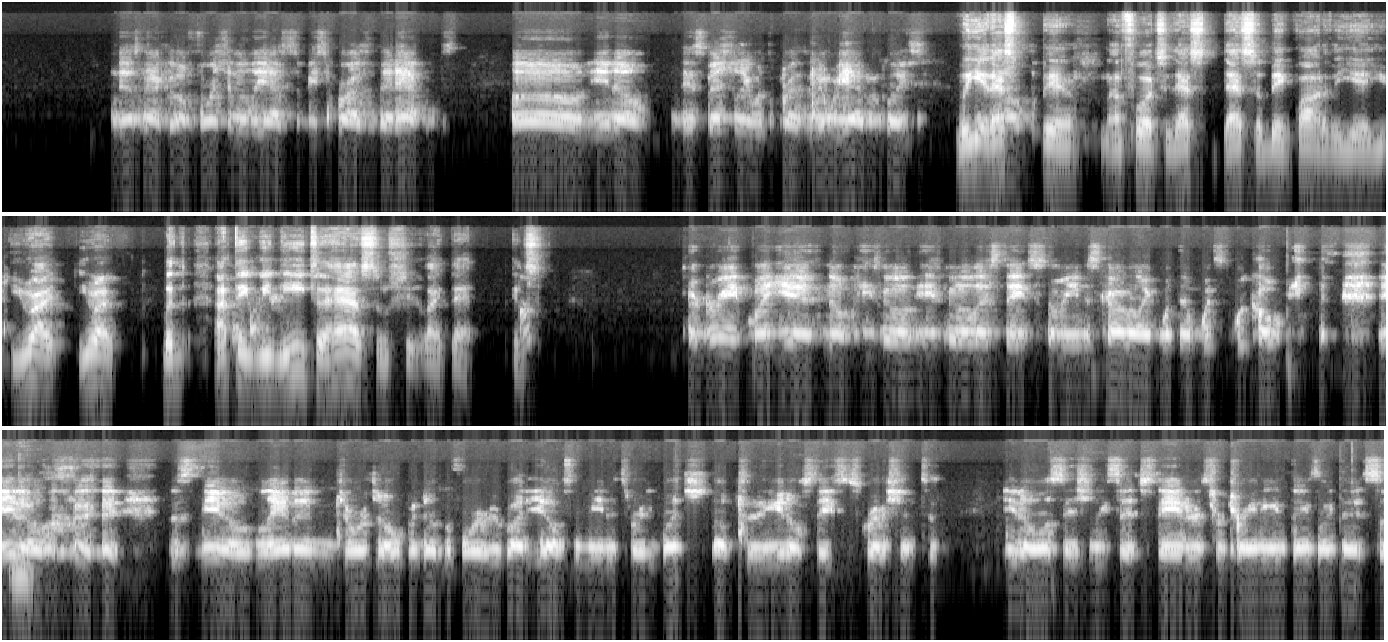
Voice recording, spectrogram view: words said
That's not. Unfortunately, I have to be surprised if that happens. Um, you know, especially with the president we have in place. Well, yeah, that's yeah. Unfortunately, that's that's a big part of it. Yeah, you, you're right. You're right. But I think we need to have some shit like that. It's, Agreed, but yeah, no, he's gonna he's gonna let states. I mean, it's kind of like with them with with Kobe, you mm. know, this, you know, Atlanta and Georgia opened up before everybody else. I mean, it's pretty much up to you know states' discretion to you know essentially set standards for training and things like that. So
